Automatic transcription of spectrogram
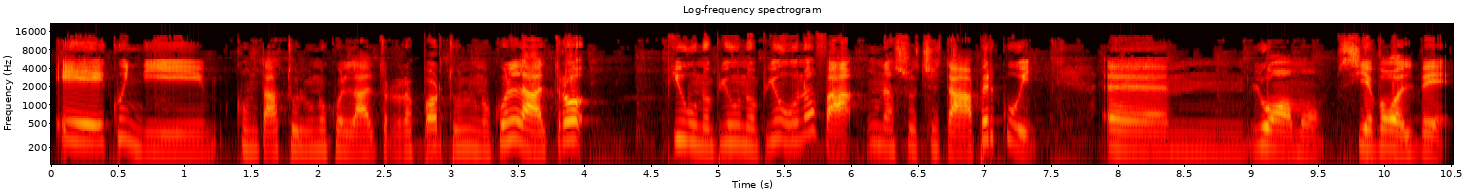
e quindi contatto l'uno con l'altro, rapporto l'uno con l'altro, più uno più uno più uno fa una società, per cui ehm, l'uomo si evolve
